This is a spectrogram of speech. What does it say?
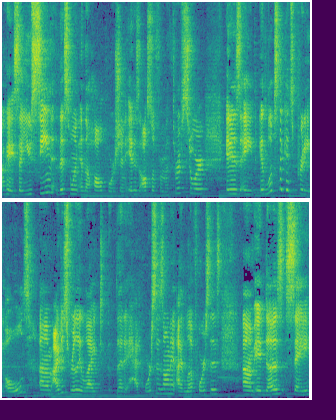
Okay, so you've seen this one in the haul portion. It is also from a thrift store. It is a, it looks like it's pretty old. Um, I just really liked that it had horses on it. I love horses. Um, it does say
